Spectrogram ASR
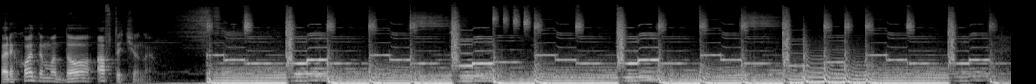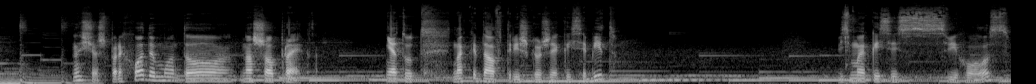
Переходимо до автотюна. Ну що ж, переходимо до нашого проекту. Я тут накидав трішки вже якийсь біт. Візьму якийсь свій голос.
